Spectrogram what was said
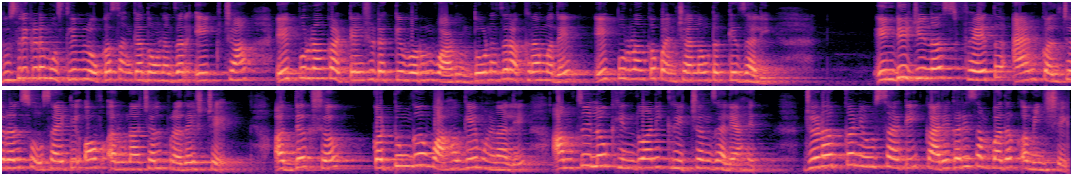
दुसरीकडे मुस्लिम लोकसंख्या दोन हजार एकच्या एक पूर्णांक अठ्ठ्याऐंशी टक्के वरून वाढून दोन हजार अकरा मध्ये एक पूर्णांक पंच्याण्णव टक्के झाली. Indigenous faith and cultural society of Arunachal प्रदेशचे अध्यक्ष कटुंग वाहगे म्हणाले आमचे लोक हिंदू आणि ख्रिश्चन झाले आहेत. जनहक्क न्यूजसाठी कार्यकारी संपादक अमिन शेख.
